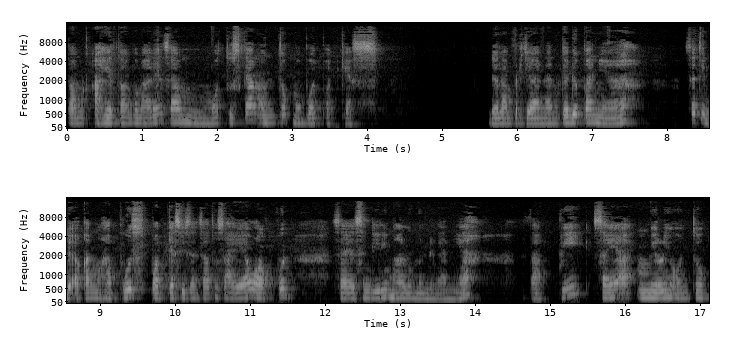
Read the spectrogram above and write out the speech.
tahun akhir tahun kemarin saya memutuskan untuk membuat podcast. Dalam perjalanan ke depannya saya tidak akan menghapus podcast season 1 saya walaupun saya sendiri malu mendengarnya. Tetapi saya memilih untuk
